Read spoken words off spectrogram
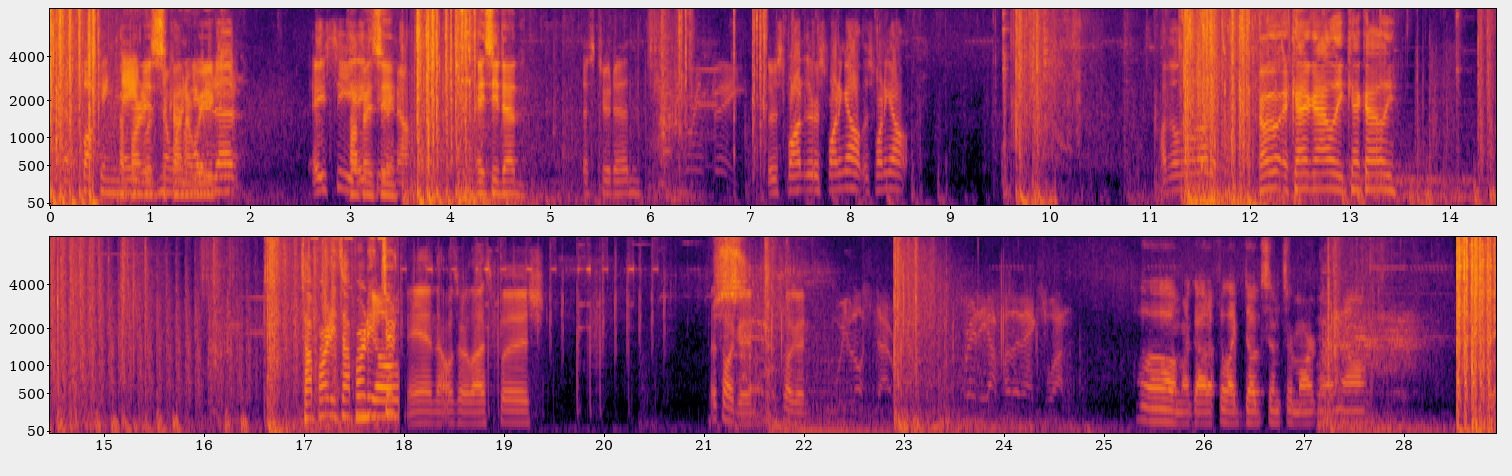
That fucking Top nade party's was nowhere kinda near Party weak. dead. AC, Top AC, AC. right now. AC dead. That's two dead. They're spawn, they're spawning out. They're spawning out. I'm the only one on it. Oh, Keg Alley, Keg Alley. Top party, top party, No. two. Man, that was our last push. That's all good. It's all good. Oh my god, I feel like Doug Censor Martin right now. Damn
